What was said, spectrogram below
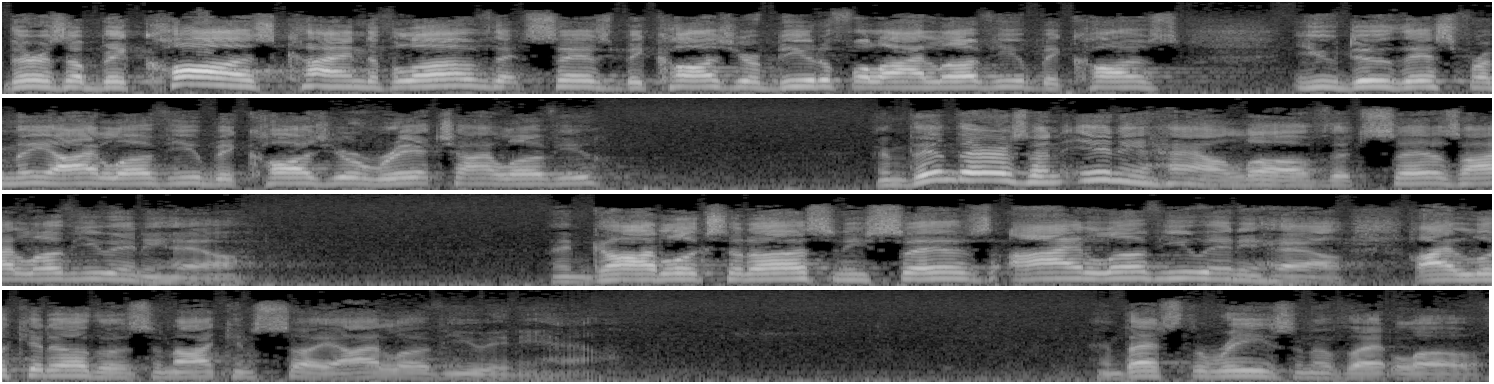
There's a because kind of love that says, Because you're beautiful, I love you. Because you do this for me, I love you. Because you're rich, I love you. And then there's an anyhow love that says, I love you anyhow. And God looks at us and He says, I love you anyhow. I look at others and I can say, I love you anyhow. And that's the reason of that love.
